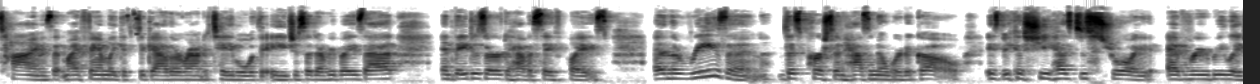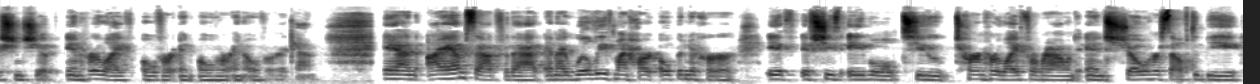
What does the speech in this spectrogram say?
times that my family gets to gather around a table with the ages that everybody's at, and they deserve to have a safe place. And the reason this person has nowhere to go is because she has destroyed every relationship in her life over and over and over again. And I am sad for that. And I will leave my heart open to her if, if she's able to turn her life around and show herself to be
